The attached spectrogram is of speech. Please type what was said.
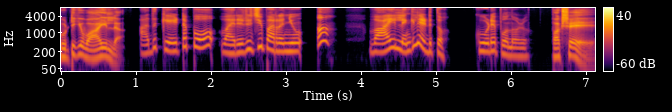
കുട്ടിക്ക് വായില്ല. അത് കേട്ടപ്പോ വരരുചി പറഞ്ഞു ആ വായില്ലെങ്കിൽ എടുത്തോ കൂടെ പോന്നോളൂ. പക്ഷേ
